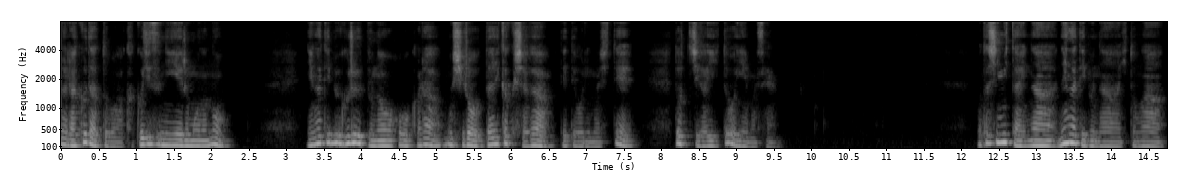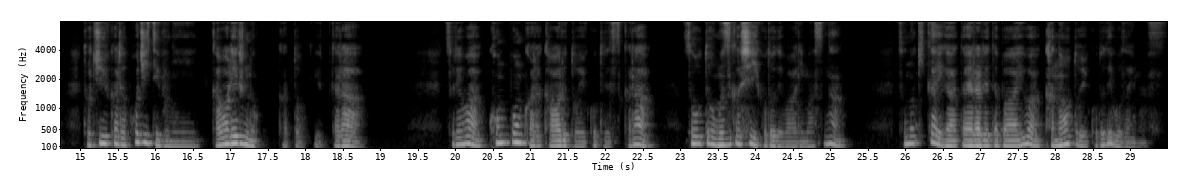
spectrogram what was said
が楽だとは確実に言えるものの、ネガティブグループの方からむしろ大格差が出ておりまして、どっちがいいとは言えません。私みたいなネガティブな人が途中からポジティブに変われるのかと言ったら、それは根本から変わるということですから、相当難しいことではありますが、その機会が与えられた場合は可能ということでございます。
